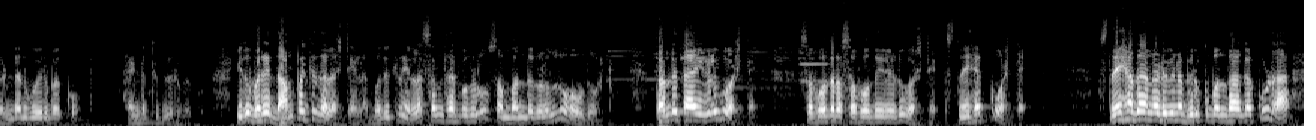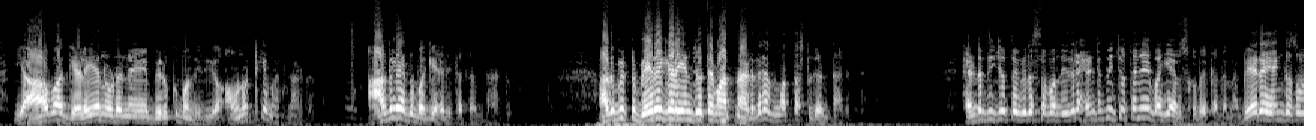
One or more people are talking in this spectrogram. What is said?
ಗಂಡನಿಗೂ ಇರಬೇಕು, ಹೆಂಡತಿಗೂ ಇರಬೇಕು. ಇದು ಬರೀ ದಾಂಪತ್ಯದಲ್ಲಿ ಅಷ್ಟೇ ಅಲ್ಲ, ಬದುಕಿನ ಎಲ್ಲ ಸಂದರ್ಭಗಳು ಸಂಬಂಧಗಳಲ್ಲೂ ಹೌದು ಅಷ್ಟು. ತಂದೆ ತಾಯಿಗಳಿಗೂ ಅಷ್ಟೇ, ಸಹೋದರ ಸಹೋದರಿಯರಿಗೂ ಅಷ್ಟೇ, ಸ್ನೇಹಕ್ಕೂ ಅಷ್ಟೇ. ಸ್ನೇಹದ ನಡುವಿನ ಬಿರುಕು ಬಂದಾಗ ಕೂಡ ಯಾವ ಗೆಳೆಯನೊಡನೆ ಬಿರುಕು ಬಂದಿದೆಯೋ ಅವನೊಟ್ಟಿಗೆ ಮಾತನಾಡಬೇಕು. ಆಗಲೇ ಅದು ಬಗೆಹರಿತಕ್ಕಂಥದ್ದು ಅದು ಬಿಟ್ಟು ಬೇರೆ ಗೆಳೆಯನ ಜೊತೆ ಮಾತನಾಡಿದರೆ ಅದು ಮತ್ತಷ್ಟು ಗಂಟಾಗುತ್ತೆ. ಹೆಂಡತಿ ಜೊತೆ ವಿರಸ ಬಂದಿದ್ರೆ ಹೆಂಡತಿ ಜೊತೆನೇ ಬಗೆಹರಿಸ್ಕೋಬೇಕು ಅದನ್ನು. ಬೇರೆ ಹೆಂಗಸರ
